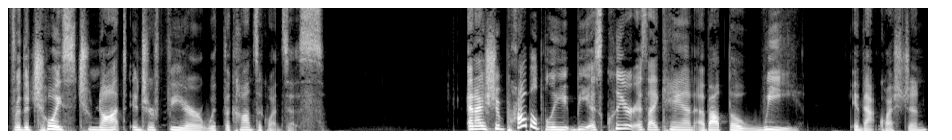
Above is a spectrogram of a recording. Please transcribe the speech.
for the choice to not interfere with the consequences. And I should probably be as clear as I can about the we in that question.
